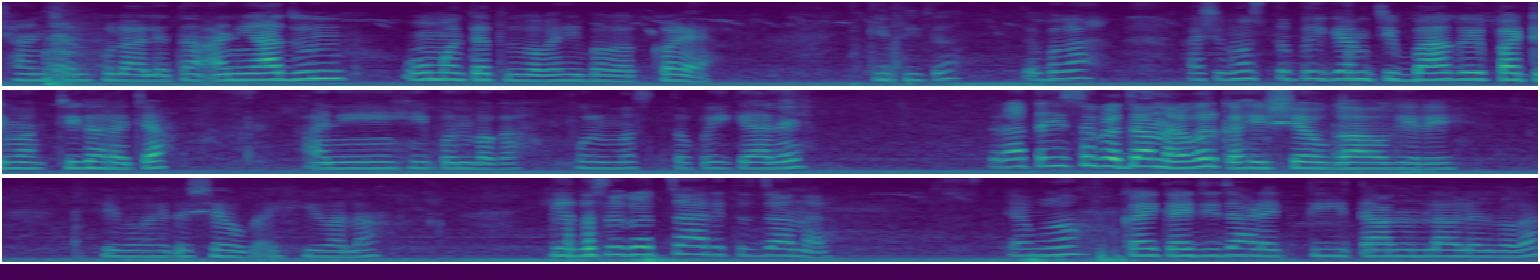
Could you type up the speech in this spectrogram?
छान छान फुलं आल्यात. आणि अजून उमलत्यातच बघा ही बघा कळ्या. किती तर तर बघा अशी मस्तपैकी आमची बाग आहे पाठीमागची घराच्या. आणि ही पण बघा फुल मस्तपैकी आले. तर आता हे सगळं जाणार बरं का हे शेवगा वगैरे. हे बघा इथं शेवगा आहे ही वाला. ही आता सगळं चारीतच जाणार. त्यामुळं काय काय जी झाडं आहेत ती इथं आणून लावल्यात बघा.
